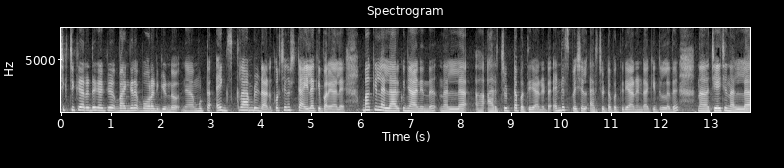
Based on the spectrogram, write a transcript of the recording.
ചിക്ക് ചിക്ക് പറഞ്ഞിട്ട് കേൾക്ക് ഭയങ്കര ബോറടിക്കുന്നുണ്ടോ. ഞാൻ മുട്ട എഗ് സ്ക്രാമ്പിൾഡ് ആണ്. കുറച്ചങ്ങ് സ്റ്റൈലാക്കി പറയാം അല്ലേ? ബാക്കിയുള്ള എല്ലാവർക്കും ഞാൻ ഇന്ന് നല്ല അരച്ചുട്ട പത്തിരിയാണ് കേട്ടോ. എന്റെ സ്പെഷ്യൽ അരച്ചുട്ട പത്തിരിയാണ് ഉണ്ടാക്കിയിട്ടുള്ളത്. ചേച്ചി നല്ല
